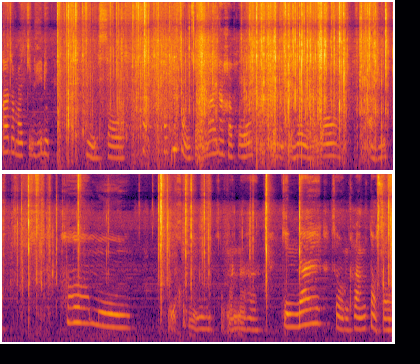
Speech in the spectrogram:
ก็จะมากินให้ดูหนึ่งซองเขาคิดสองซองได้นะคะ เพราะว่าเราอยู่ในห้แล้วว่าอ่านข้อมูลเดี๋ยวข้อมูลของมันนะคะ กินได้สองครั้งต่อซอง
